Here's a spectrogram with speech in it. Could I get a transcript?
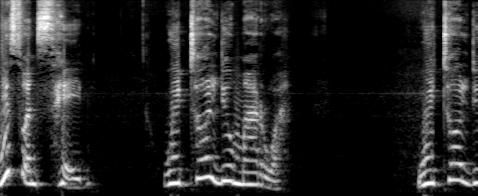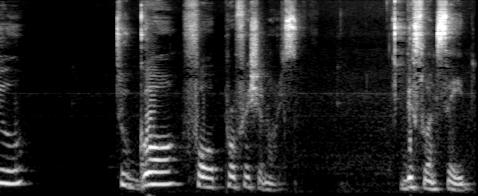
This one said, "We told you, Marwa. We told you to go for professionals." This one said,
